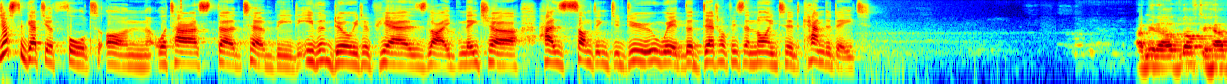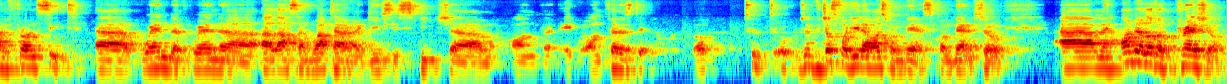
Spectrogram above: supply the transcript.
Just to get your thoughts on Ouattara's third term bid, even though it appears like nature has something to do with the death of his anointed candidate. I mean, I'd love to have a front seat uh, when the, when uh, Alassane Ouattara gives his speech um, on the, on Thursday. Well, to, to, just 48 hours from this, from then. So um, under a lot of pressure,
